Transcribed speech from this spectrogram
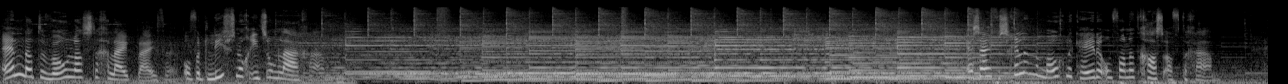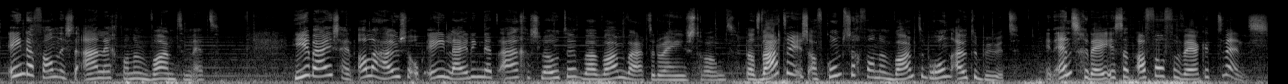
En dat de woonlasten gelijk blijven, of het liefst nog iets omlaag gaan. Zijn verschillende mogelijkheden om van het gas af te gaan. Eén daarvan is de aanleg van een warmtenet. Hierbij zijn alle huizen op één leidingnet aangesloten waar warm water doorheen stroomt. Dat water is afkomstig van een warmtebron uit de buurt. In Enschede is dat afvalverwerker Twens.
